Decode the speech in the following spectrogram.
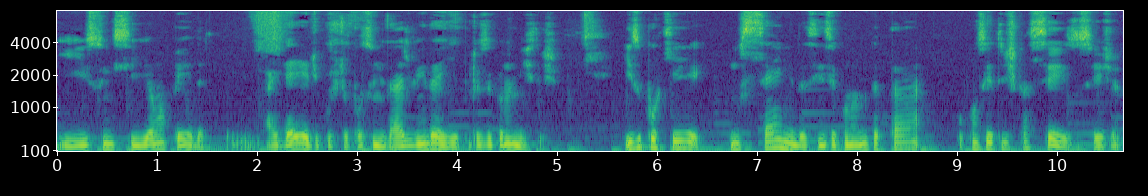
e isso em si é uma perda. A ideia de custo de oportunidade vem daí, para os economistas. Isso porque no cerne da ciência econômica está o conceito de escassez, ou seja,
